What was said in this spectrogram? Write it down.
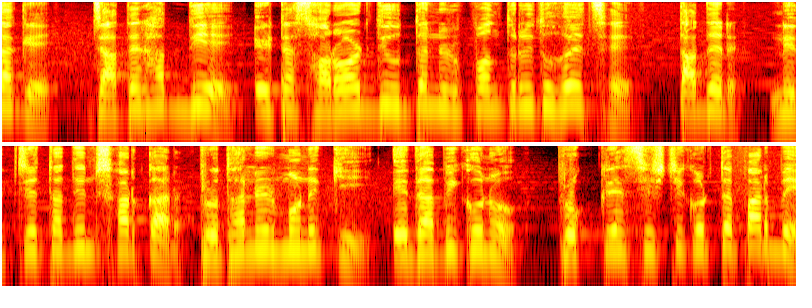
জাগে, যাদের হাত দিয়ে এটা সরোয়ার্দি উদ্যানে রূপান্তরিত হয়েছে, তাদের নেতৃত্বাধীন সরকার প্রধানের মনে কি এ দাবি কোনো প্রক্রিয়া সৃষ্টি করতে পারবে?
